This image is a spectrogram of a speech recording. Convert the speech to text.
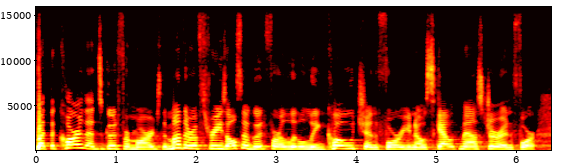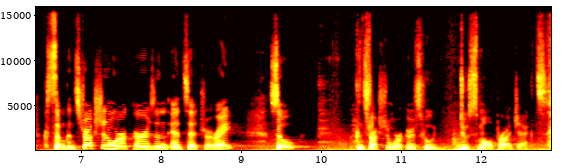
But the car that's good for Marge, the mother of three, is also good for a little league coach and for, you know, scoutmaster and for some construction workers and etc. Right? So construction workers who do small projects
